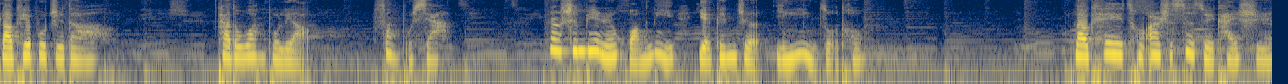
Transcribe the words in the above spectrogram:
老 K 不知道，他都忘不了，放不下。让身边人黄丽也跟着隐隐作痛。老 K 从二十四岁开始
